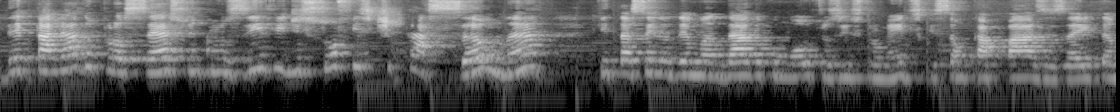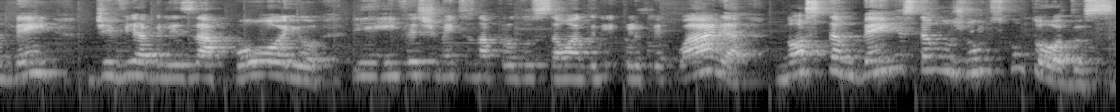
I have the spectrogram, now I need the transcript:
detalhado processo, inclusive de sofisticação, né? que está sendo demandado com outros instrumentos que são capazes aí também de viabilizar apoio e investimentos na produção agrícola e pecuária, nós também estamos juntos com todos.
